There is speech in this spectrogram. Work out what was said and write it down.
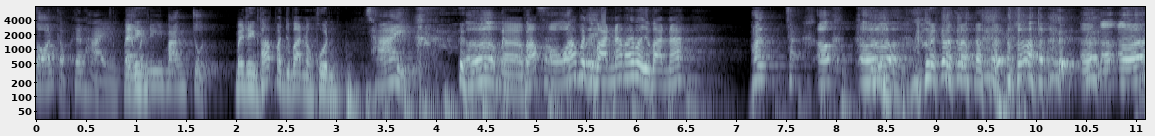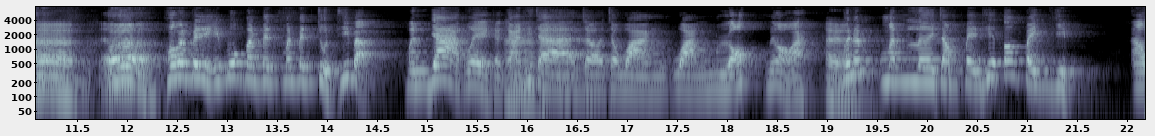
ซ้อนกับเพื่อไทยแต่มันมีบางจุดไปถึงพรรคปัจจุบันของคุณ ใช่ เออมันเออพรรคมันซ้อนพรรคปัจจุบันนะพรรคปัจจุบันนะพรรคเออเออเออเออเออเออเออพอมันเป็นอย่างนี้ปุ๊บมันเป็นมันเป็นจุดที่แบบ มันยากเว้ยกับการอ่าที่จะจะจะวางวางล็อกนึกออกปะเออเพราะฉะนั้นมันเลยจำเป็นที่จะต้องไปหยิบเอา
